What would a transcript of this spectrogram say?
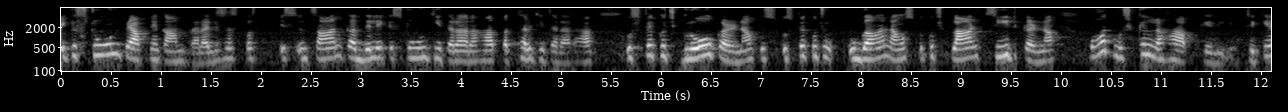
एक स्टोन पे आपने काम करा जैसे इस इंसान का दिल एक स्टोन की तरह रहा, पत्थर की तरह रहा। उस पर कुछ ग्रो करना, कुछ, उस पर कुछ उगाना, उस पर कुछ प्लांट सीड करना, बहुत मुश्किल रहा आपके लिए, ठीक है?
